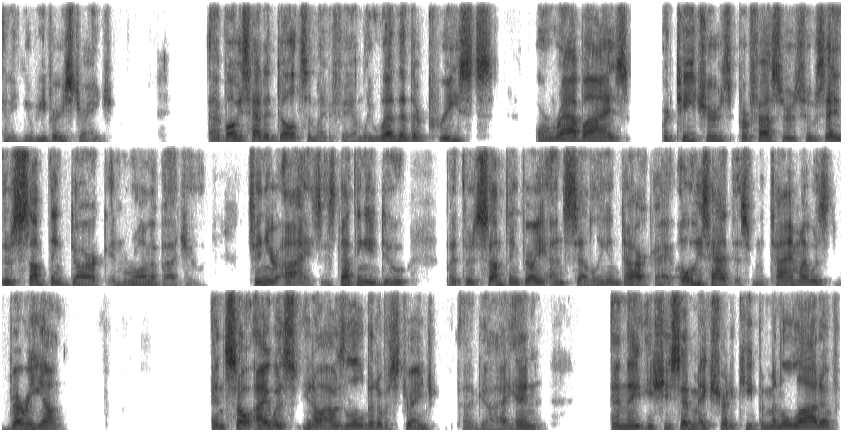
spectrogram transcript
and he can be very strange. I've always had adults in my family, whether they're priests or rabbis or teachers, professors, who say there's something dark and wrong about you. It's in your eyes. It's nothing you do, but there's something very unsettling and dark. I always had this from the time I was very young. And so I was, you know, I was a little bit of a strange uh, guy. And and they she said make sure to keep him in a lot of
